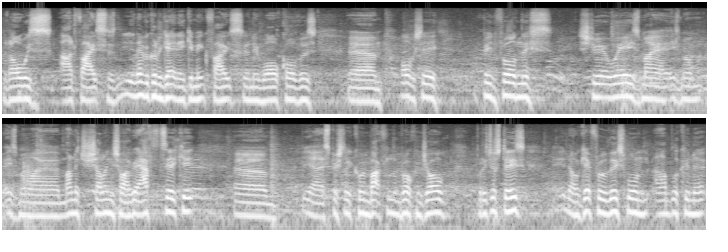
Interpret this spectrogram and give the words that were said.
there are always hard fights. You're never going to get any gimmick fights, any walkovers. Um, obviously, being thrown this straight away is my is my is my, uh, manager challenge, so I have to take it. Um, yeah, especially coming back from the broken jaw, but it just is. You know, get through this one, and I'm looking at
